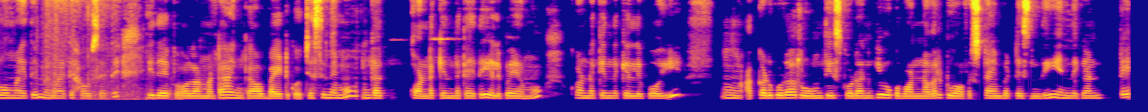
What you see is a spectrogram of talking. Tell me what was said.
రూమ్ అయితే మేమైతే హౌస్ అయితే ఇది అయిపోవాలన్నమాట. ఇంకా బయటకు వచ్చేసి మేము ఇంకా కొండ కిందకైతే వెళ్ళిపోయాము. కొండ కిందకి వెళ్ళిపోయి అక్కడ కూడా రూమ్ తీసుకోవడానికి ఒక one hour two hours time పట్టేసింది. ఎందుకంటే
